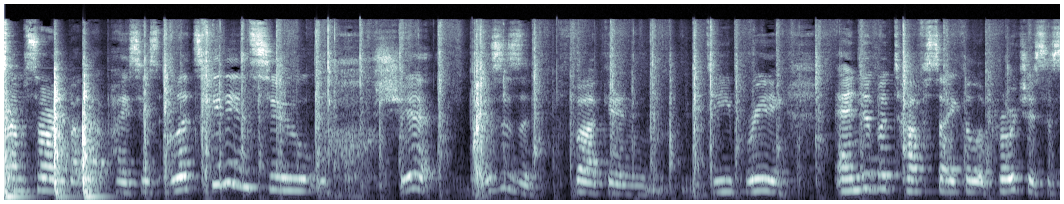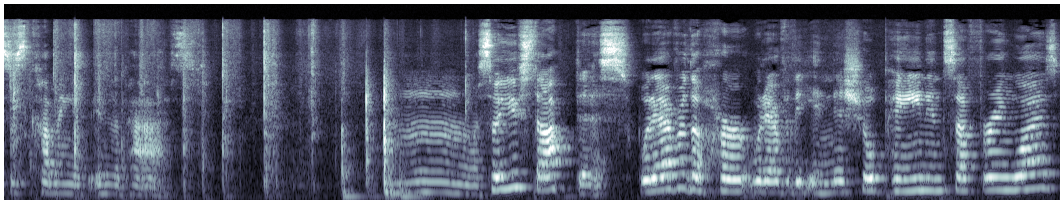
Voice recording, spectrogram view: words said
I'm sorry about that, Pisces. Let's get into, oh, shit, this is a fucking deep reading. End of a tough cycle approaches. This is coming in the past. Mm, so you stop this. Whatever the hurt, whatever the initial pain and suffering was,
